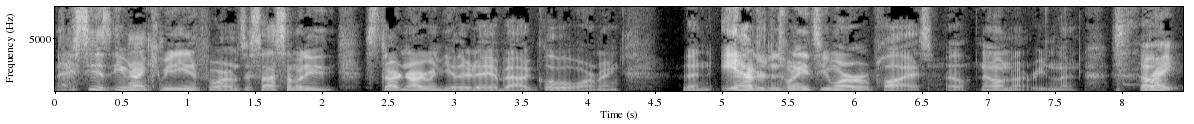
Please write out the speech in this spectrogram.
I see this even on comedian forums. I saw somebody start an argument the other day about global warming. Then 822 more replies. Oh no, I'm not reading that. So, right,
